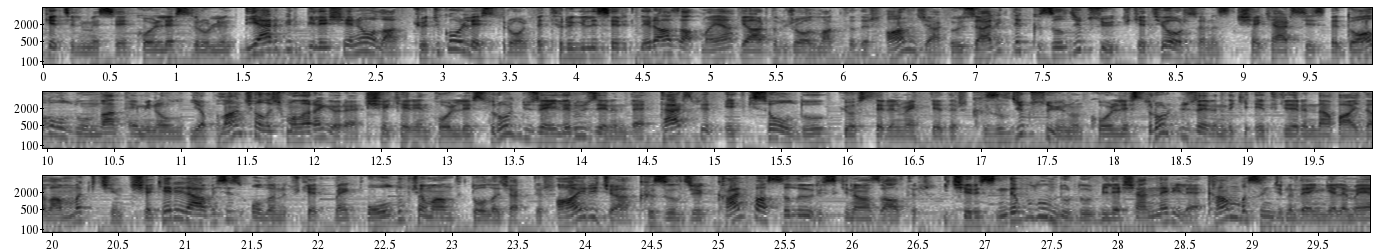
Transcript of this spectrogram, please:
tüketilmesi kolesterolün diğer bir bileşeni olan kötü kolesterol ve trigliseritleri azaltmaya yardımcı olmaktadır. Ancak özellikle kızılcık suyu tüketiyorsanız şekersiz ve doğal olduğundan emin olun. Yapılan çalışmalara göre şekerin kolesterol düzeyleri üzerinde ters bir etkisi olduğu gösterilmektedir. Kızılcık suyunun kolesterol üzerindeki etkilerinden faydalanmak için şeker ilavesiz olanı tüketmek oldukça mantıklı olacaktır. Ayrıca kızılcık kalp hastalığı riskini azaltır. İçerisinde bulundurduğu bileşenler ile kan basıncını dengelemeye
